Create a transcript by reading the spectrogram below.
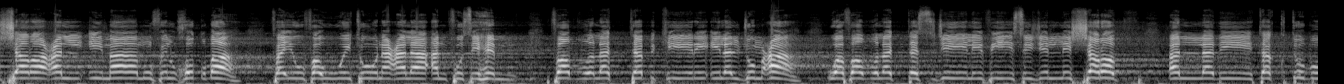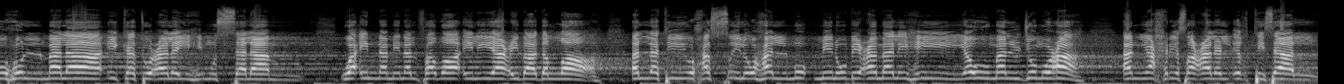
شرع الإمام في الخطبة فيفوتون على أنفسهم فضل التبكير إلى الجمعة وفضل التسجيل في سجل الشرف. الذي تكتبه الملائكة عليهم السلام. وإن من الفضائل يا عباد الله التي يحصلها المؤمن بعمله يوم الجمعة أن يحرص على الاغتسال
